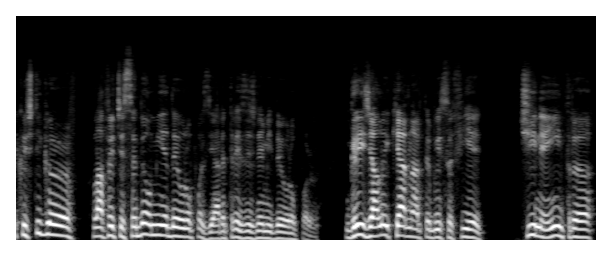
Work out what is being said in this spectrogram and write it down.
câștigă la FCSB 1000 de euro pe zi, are 30.000 de euro pe lună. Grija lui chiar n-ar trebui să fie cine intră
